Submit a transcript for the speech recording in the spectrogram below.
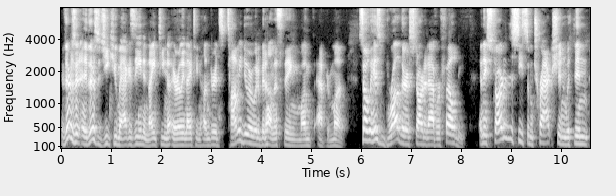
if there's a if there's a GQ magazine in 19 early 1900s, Tommy Dewar would have been on this thing month after month. So his brother started Aberfeldy. And they started to see some traction within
